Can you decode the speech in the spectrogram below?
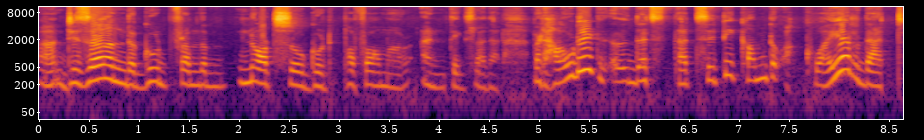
uh, discern the good from the not so good performer and things like that. But how did uh, that, that city come to acquire that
